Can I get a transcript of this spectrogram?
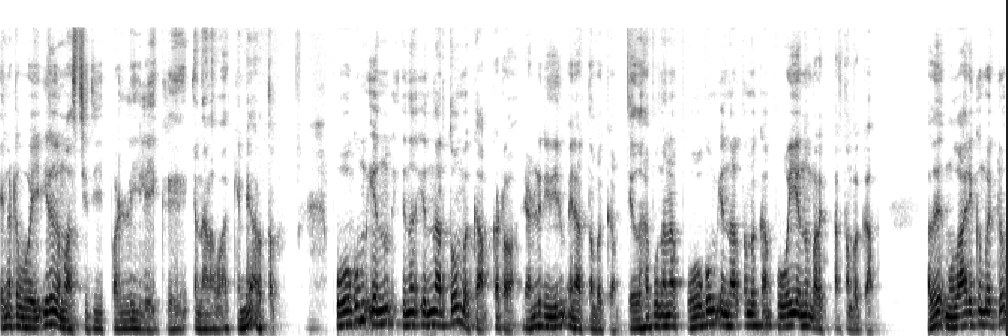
എങ്ങോട്ട് പോയി? ഇരൽ മസ്ജിദി പള്ളിയിലേക്ക് എന്നാണ് വാക്കിന്റെ അർത്ഥം. പോകും എന്ന് എന്ന് എന്നർത്ഥവും വെക്കാം കേട്ടോ. രണ്ട് രീതിയിലും അതിനർത്ഥം വെക്കാം. യദ്ഹബു എന്ന് പറഞ്ഞാൽ പോകും എന്നർത്ഥം വെക്കാം പോയി എന്നും അർത്ഥം വെക്കാം. അത് മുലാരിക്കും പറ്റും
